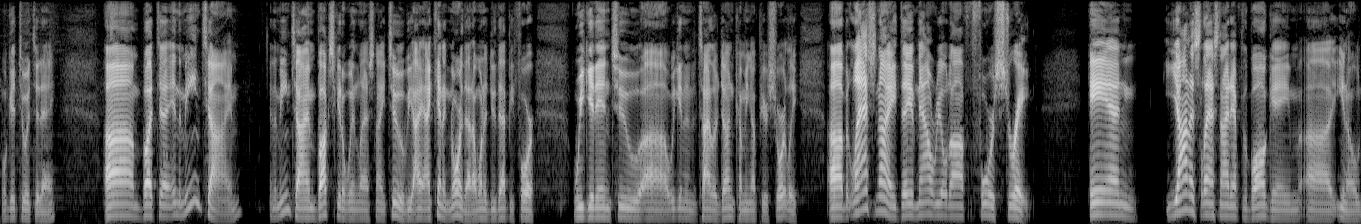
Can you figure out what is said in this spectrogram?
We'll get to it today. Um, but uh, in the meantime, in the meantime, Bucks get a win last night too. I, I can't ignore that. I want to do that before we get into uh, we get into Tyler Dunne coming up here shortly. Uh, but last night they have now reeled off four straight, and Giannis last night after the ball game, uh, you know,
